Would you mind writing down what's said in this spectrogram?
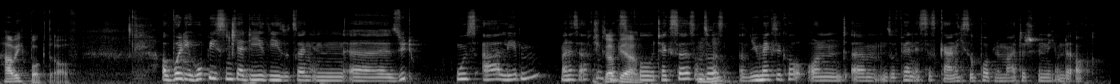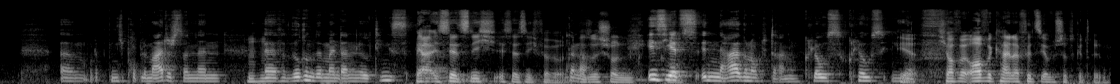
habe ich Bock drauf. obwohl die Hopis sind ja die, die sozusagen in äh, Süd-USA leben, meines Erachtens, Ich glaub, ja. Mexiko, Texas und Mhm. sowas, also New Mexico. Und ähm, insofern ist das gar nicht so problematisch, finde ich, und auch ähm, oder nicht problematisch, sondern äh, verwirrend, wenn man dann Latinx. Mhm. Ja, äh, ist jetzt nicht, ist jetzt nicht verwirrend. Genau. Also ist schon. Ist close. jetzt nah genug dran. Close, close enough. Ja. Ich hoffe, hoffe, keiner fühlt sich auf den Chips getreten.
